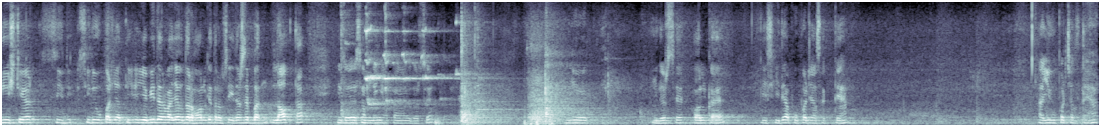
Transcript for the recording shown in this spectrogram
ये स्टेयर सीधे सीधे ऊपर जाती है। ये भी दरवाज़ा उधर हॉल की तरफ़ से इधर से बंद लॉक था। इस वजह से हम नहीं आ पाए उधर से। ये इधर से हॉल का है। ये सीधे आप ऊपर जा सकते हैं। आइए ऊपर चलते हैं।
